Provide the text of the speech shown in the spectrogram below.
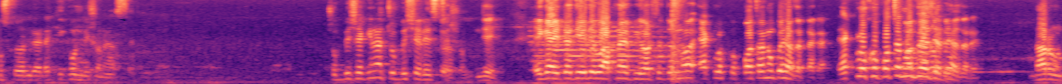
বুঝতে পারবেন গাড়িটা কি কন্ডিশনে আছে। চব্বিশে কিনা চব্বিশে রেজিস্ট্রেশন জি। এই গাড়িটা দিয়ে দেবো আপনার ভিউয়ার্সের জন্য এক লক্ষ পঁচানব্বই হাজার টাকা। এক লক্ষ পঁচানব্বই হাজার? হাজারে। দারুণ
